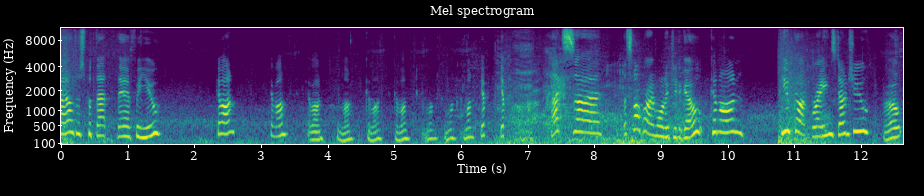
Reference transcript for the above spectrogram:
Uh, I'll just put that there for you. Come on. Come on. Come on. Come on. Come on. Come on. Come on. Come on. Come on. Yep. Yep. That's, uh... That's not where I wanted you to go. Come on. You've got brains, don't you? Oh.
